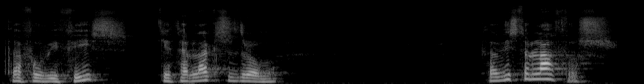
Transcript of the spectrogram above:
θα φοβηθείς και θα αλλάξεις δρόμο. Θα δεις το λάθος.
